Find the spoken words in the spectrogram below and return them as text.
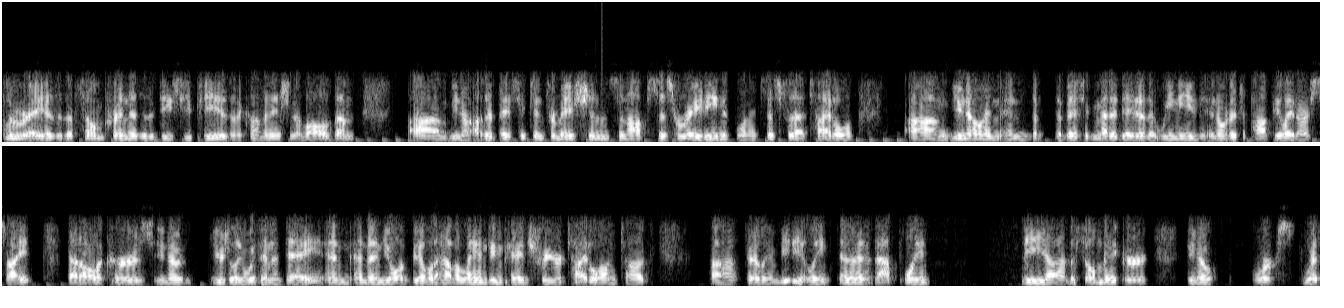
Blu-ray? Is it a film print? Is it a DCP? Is it a combination of all of them? Um, you know, other basic information, synopsis, rating, if one exists for that title, um, you know, and, and the, the basic metadata that we need in order to populate our site. That all occurs, you know, usually within a day, and, and then you'll be able to have a landing page for your title on Tugg uh, fairly immediately. And then at that point, the uh, the filmmaker, you know, works with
